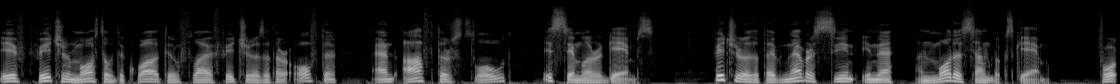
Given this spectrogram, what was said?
if feature most of the quality of life features that are often and after slowed is similar games features that I've never seen in a unmodded sandbox game. For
